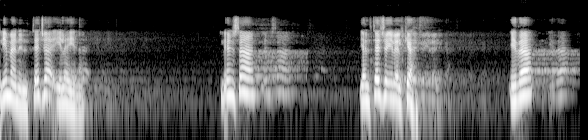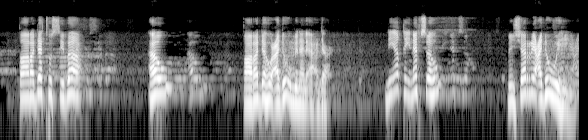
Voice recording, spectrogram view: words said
لمن التجأ إلينا. الإنسان يلتجئ إلى الكهف. إذا طاردته السباع أو طارده عدو من الأعداء. ليقي نفسه من شر عدوه.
